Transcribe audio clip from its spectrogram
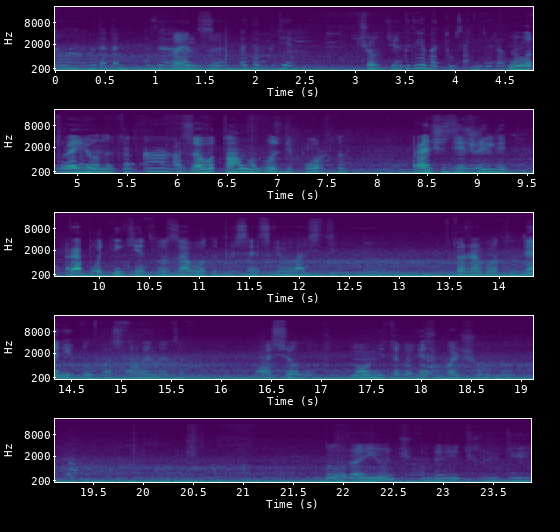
А, вот это за... БНЗ. Это где? Че где? Где Батумский перерабатывает? Ну вот район это. А. А завод там, вот возле порта. Раньше здесь жили работники этого завода при советской власти. Кто работал. Для них был построен этот поселок. Ну, он не такой, конечно, большой был. Был райончик для этих людей.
